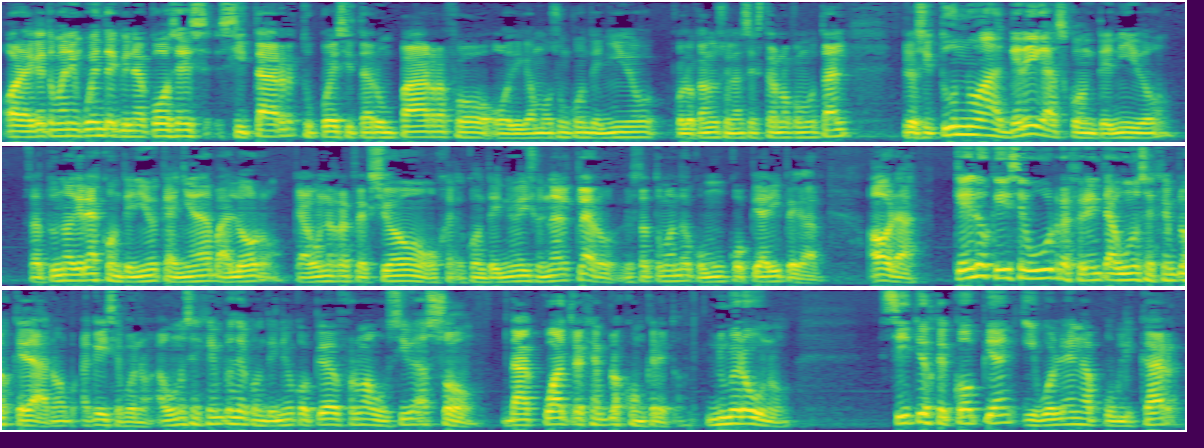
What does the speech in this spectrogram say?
Ahora hay que tomar en cuenta que una cosa es citar, tú puedes citar un párrafo o digamos un contenido colocando su enlace externo como tal, pero si tú no agregas contenido, O sea, tú no agregas contenido que añada valor, que haga una reflexión o contenido adicional, claro, lo está tomando como un copiar y pegar. Ahora, ¿qué es lo que dice Google referente a algunos ejemplos que da? Aquí dice, bueno, algunos ejemplos de contenido copiado de forma abusiva son, da cuatro ejemplos concretos. Número uno, sitios que copian y vuelven a publicar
